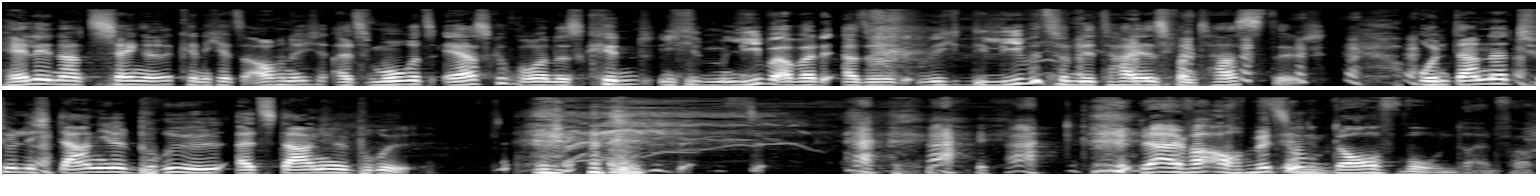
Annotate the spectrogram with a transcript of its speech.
Helena Zengel kenne ich jetzt auch nicht, als Moritz erstgeborenes Kind. Ich liebe aber, also ich, die Liebe zum Detail ist fantastisch. Und dann natürlich Daniel Brühl als Daniel Brühl. Der einfach auch mit in dem Dorf wohnt einfach.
